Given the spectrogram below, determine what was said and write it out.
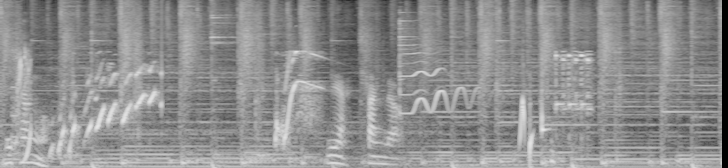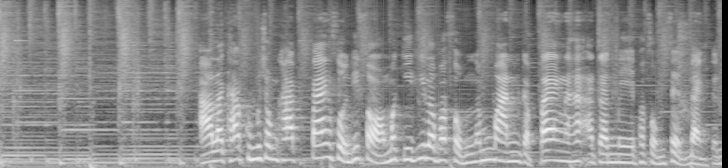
ไม่ช่างหรอ เนี่ยช่างแล้ว เอาละครับคุณผู้ชมครับแป้งส่วนที่ 2 เมื่อกี้ที่เราผสมน้ำมันกับแป้งนะฮะอาจารย์เมย์ผสมเสร็จแบ่งเป็น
